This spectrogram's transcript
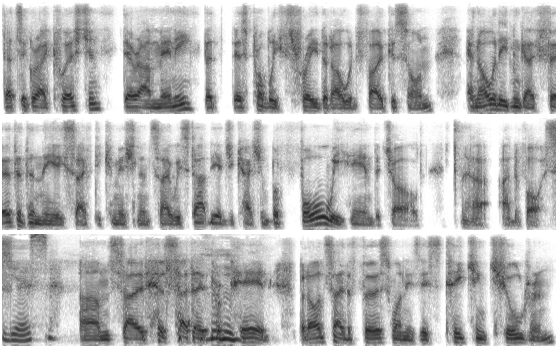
That's a great question. There are many, but there's probably three that I would focus on. And I would even go further than the eSafety Commission and say we start the education before we hand the child uh, a device. Yes. Um, so, so they're prepared. but I'd say the first one is this teaching children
